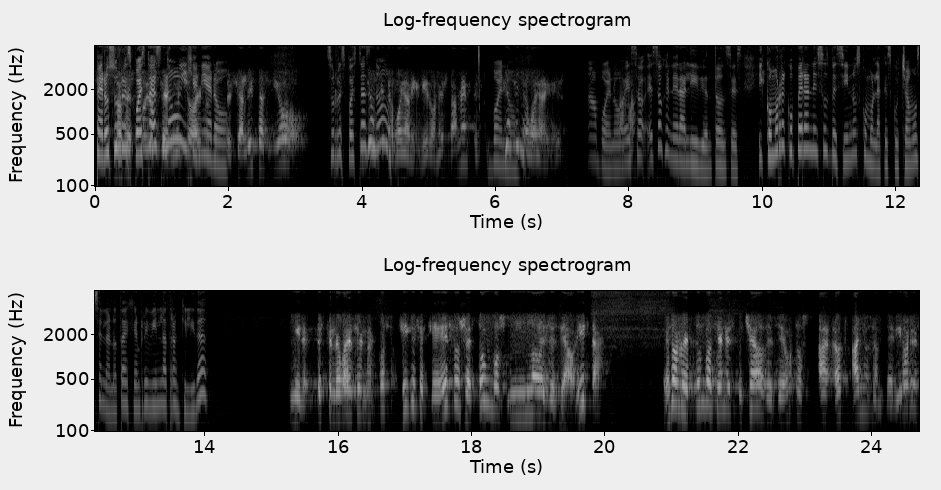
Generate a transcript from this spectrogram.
Pero su respuesta es no, ingeniero. Especialistas, yo. Su respuesta es yo no. Yo sí me voy a vivir, honestamente. Bueno. Yo sí me voy a vivir. Ah, bueno, eso, eso genera alivio entonces. ¿Y cómo recuperan esos vecinos como la que escuchamos en la nota de Henry Bean la tranquilidad? Mire, es que le voy a decir una cosa. Fíjese que esos retumbos no es desde ahorita. Esos retumbos se han escuchado desde otros años anteriores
